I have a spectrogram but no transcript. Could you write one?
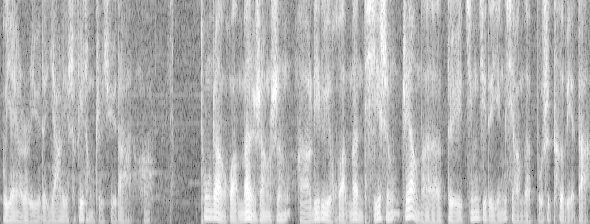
不言而喻的压力是非常之巨大的啊。通胀缓慢上升啊，利率缓慢提升，这样呢对经济的影响呢不是特别大。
